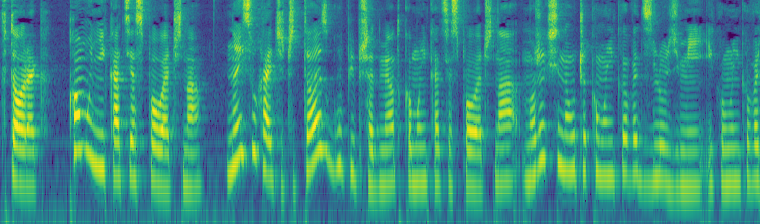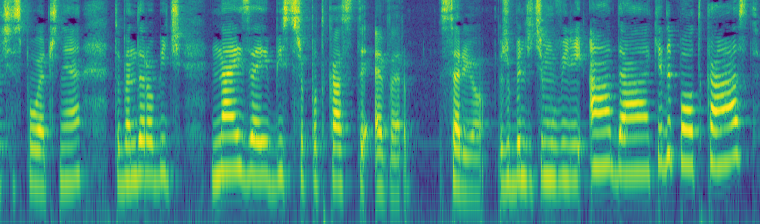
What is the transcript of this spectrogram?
Wtorek, komunikacja społeczna. No i słuchajcie, czy to jest głupi przedmiot, komunikacja społeczna? Może jak się nauczę komunikować z ludźmi i komunikować się społecznie, to będę robić najzajebistsze podcasty ever. Serio, że będziecie mówili, Ada, kiedy podcast?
